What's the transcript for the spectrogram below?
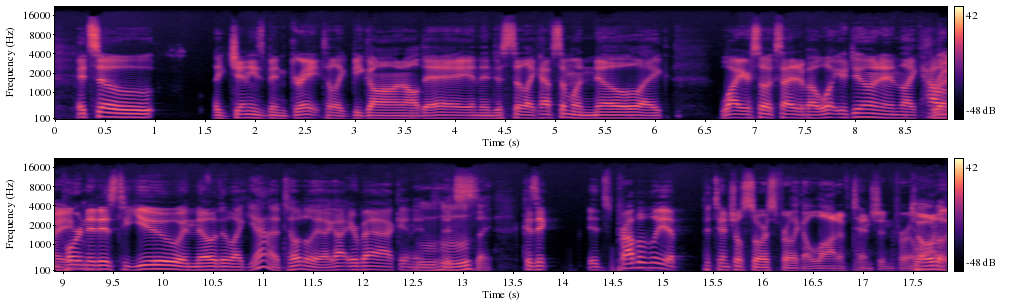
it's so like Jenny's been great to like be gone all day and then just to like have someone know like why you're so excited about what you're doing and like how Right. important it is to you and know that like yeah totally I got your back and it, Mm-hmm. it's like because it it's probably a potential source for like a lot of tension for a lot of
